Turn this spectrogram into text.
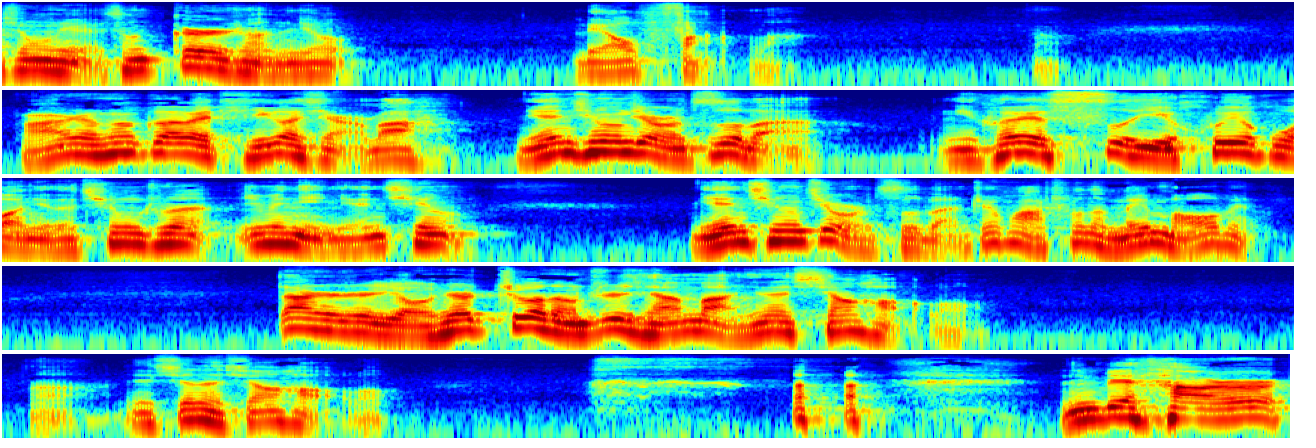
兄弟从根儿上你就聊反了啊！反正跟各位提个醒吧，年轻就是资本，你可以肆意挥霍你的青春，因为你年轻，年轻就是资本，这话说的没毛病。但是有些折腾之前吧，你得想好了。啊，你现在想好了，你别到时候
